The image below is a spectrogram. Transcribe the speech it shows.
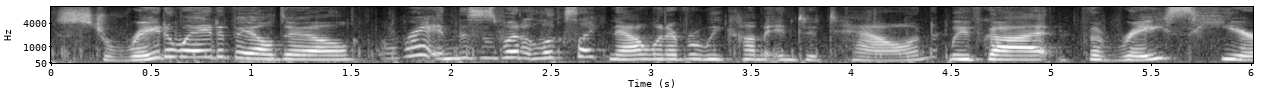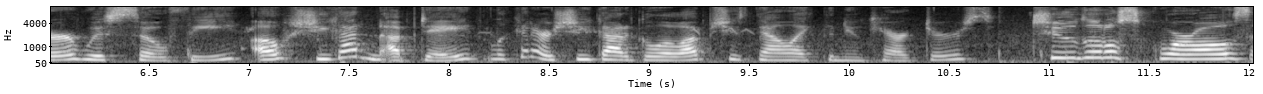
straight away to Valedale. All right, and this is what it looks like now whenever we come into town. We've got the race here with Sophie. Oh, she got an update. Look at her. She got a glow up. She's now like the new characters. Two little squirrels,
